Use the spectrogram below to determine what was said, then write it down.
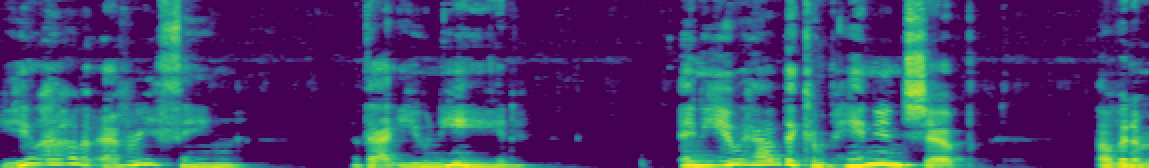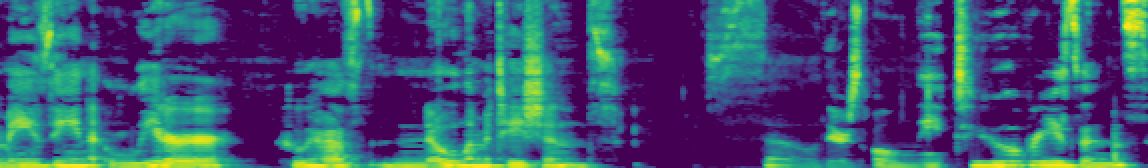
you have everything that you need, and you have the companionship of an amazing leader who has no limitations. So there's only two reasons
